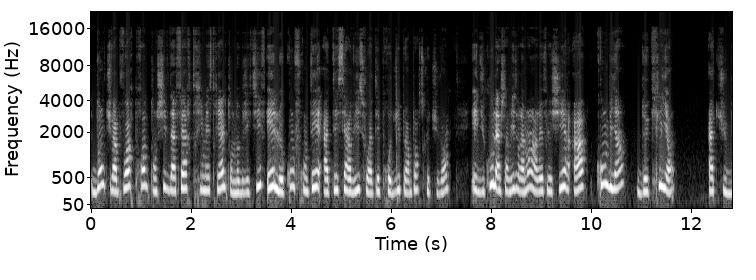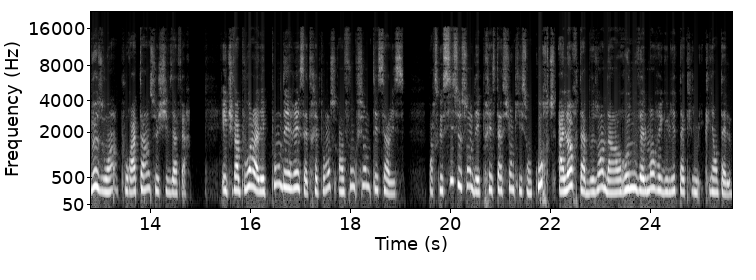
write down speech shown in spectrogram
Donc tu vas pouvoir prendre ton chiffre d'affaires trimestriel, ton objectif, et le confronter à tes services ou à tes produits, peu importe ce que tu vends. Et du coup, là, je t'invite vraiment à réfléchir à combien de clients as-tu besoin pour atteindre ce chiffre d'affaires? Et tu vas pouvoir aller pondérer cette réponse en fonction de tes services. Parce que si ce sont des prestations qui sont courtes, alors tu as besoin d'un renouvellement régulier de ta clientèle.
